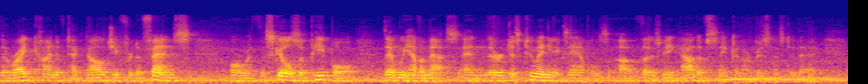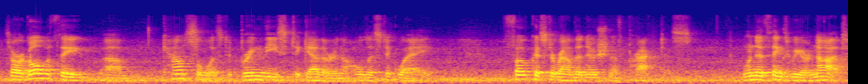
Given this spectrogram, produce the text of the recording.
the right kind of technology for defense or with the skills of people, then we have a mess. And there are just too many examples of those being out of sync in our business today. So our goal with the um, council was to bring these together in a holistic way, focused around the notion of practice. One of the things we are not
